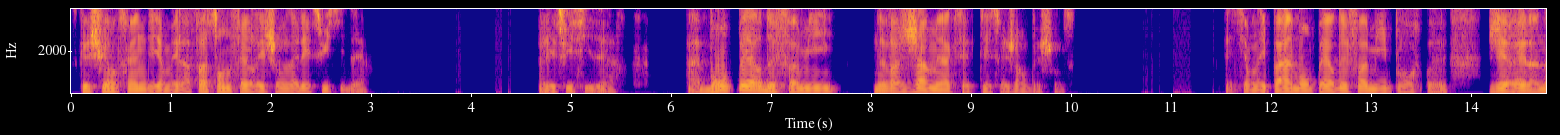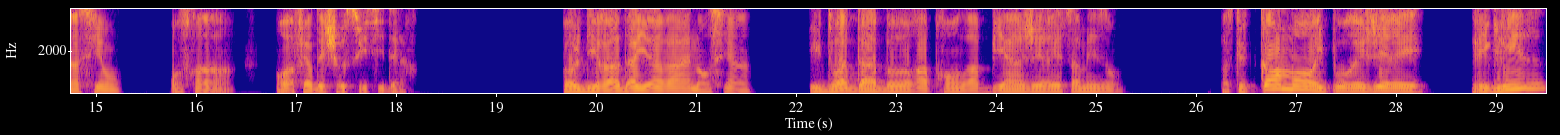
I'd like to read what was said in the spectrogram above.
ce que je suis en train de dire, mais la façon de faire les choses, elle est suicidaire. Elle est suicidaire. Un bon père de famille ne va jamais accepter ce genre de choses. Et si on n'est pas un bon père de famille pour euh, gérer la nation, on sera, on va faire des choses suicidaires. Paul dira d'ailleurs à un ancien, il doit d'abord apprendre à bien gérer sa maison. Parce que comment il pourrait gérer l'église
